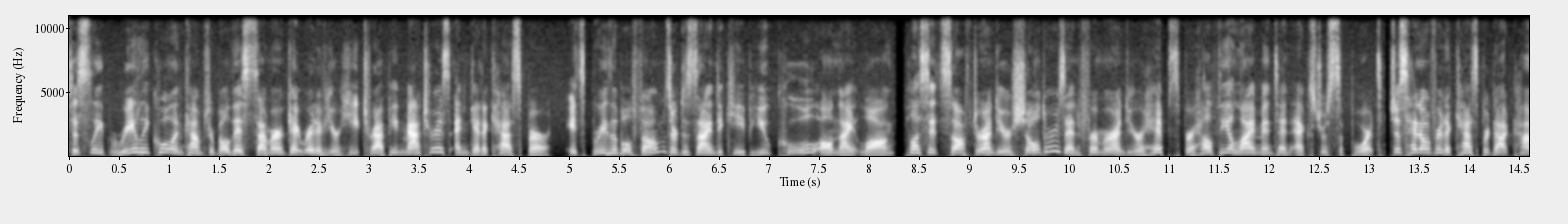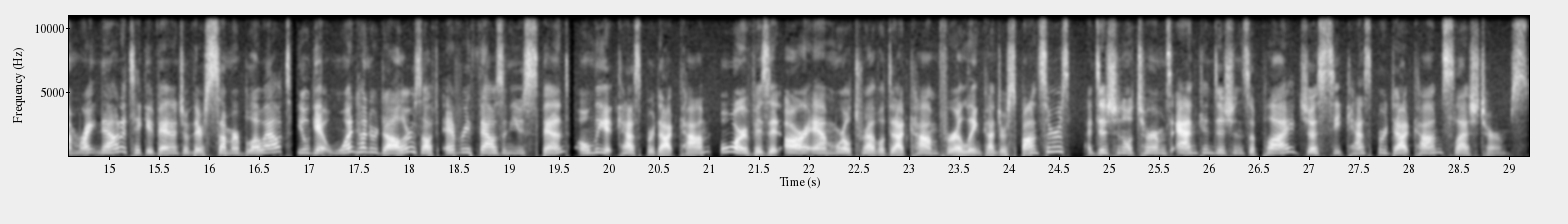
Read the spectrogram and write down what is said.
To sleep really cool and comfortable this summer, get rid of your heat trapping mattress and get a Casper. Its breathable foams are designed to keep you cool all night long. Plus, it's softer under your shoulders and firmer under your hips for healthy alignment and extra support. Just head over to Casper.com right now to take advantage of their summer blowout. You'll get $100 off every thousand you spend only at Casper.com or visit rmworldtravel.com for a link under sponsors. Additional terms and conditions apply. Just see Casper.com slash terms.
